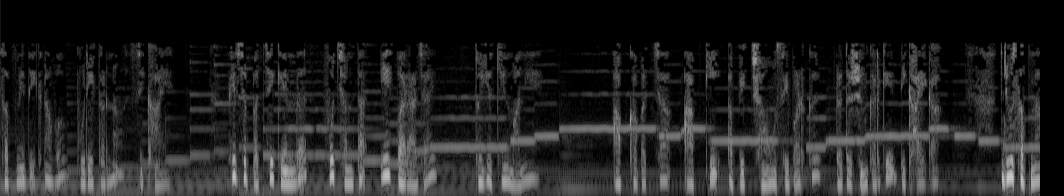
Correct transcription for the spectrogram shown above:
सपने देखना व पूरे करना सिखाएँ। फिर जब बच्चे के अंदर वो क्षमता एक बार आ जाए तो यकीन मानिए आपका बच्चा आपकी अपेक्षाओं से बढ़कर प्रदर्शन करके दिखाएगा। जो सपना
